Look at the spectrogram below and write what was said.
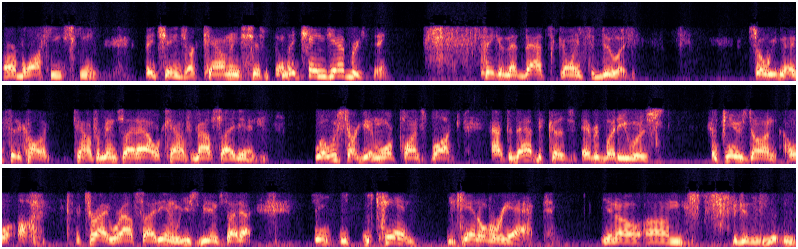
our blocking scheme. They change our counting system. They change everything, thinking that that's going to do it. So we instead of calling it count from inside out, we're counting from outside in. Well, we started getting more punts blocked after that because everybody was confused on. Well, oh, that's right, we're outside in. We used to be inside out. See, you, you can't you can't overreact, you know, um, because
